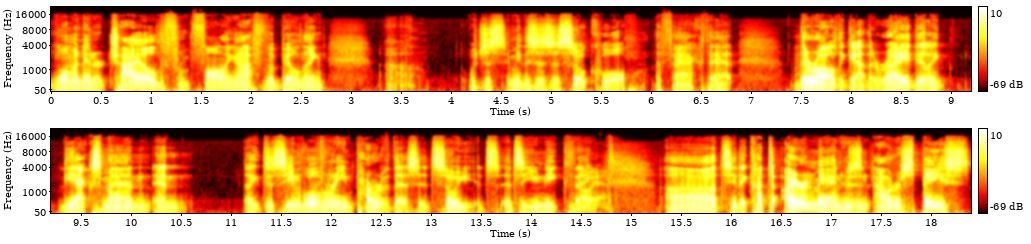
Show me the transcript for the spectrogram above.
woman and her child from falling off of a building, uh, which is, I mean, this is just so cool. The fact that they're all together, right? Like the X Men and like just seeing Wolverine part of this. It's so it's it's a unique thing. Oh yeah. Uh, let's see. They cut to Iron Man, who's in outer space,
